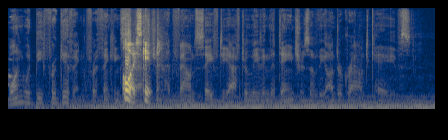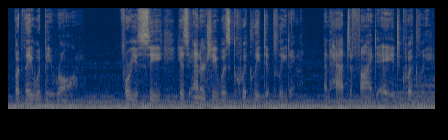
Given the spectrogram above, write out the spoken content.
One would be forgiving for thinking Oh, Sebastian escaped. had found safety after leaving the dangers of the underground caves. But they would be wrong. For you see, his energy was quickly depleting, and had to find aid quickly.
